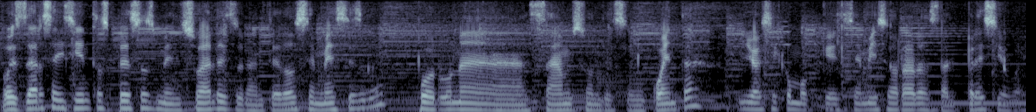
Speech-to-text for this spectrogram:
pues dar 600 pesos mensuales durante 12 meses, güey, por una Samsung de 50. Y yo así como que se me hizo raro hasta el precio, güey.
